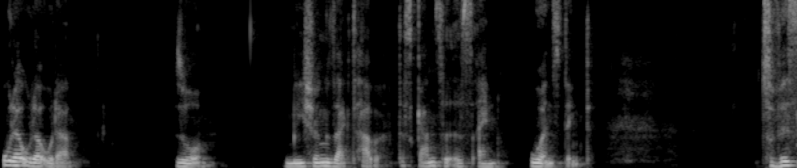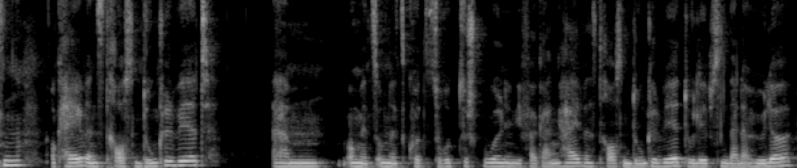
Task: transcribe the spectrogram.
oder, oder, oder. So, wie ich schon gesagt habe, das Ganze ist ein Urinstinkt zu wissen, okay, wenn es draußen dunkel wird, ähm, um, jetzt, um jetzt kurz zurückzuspulen in die Vergangenheit, wenn es draußen dunkel wird, du lebst in deiner Höhle,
